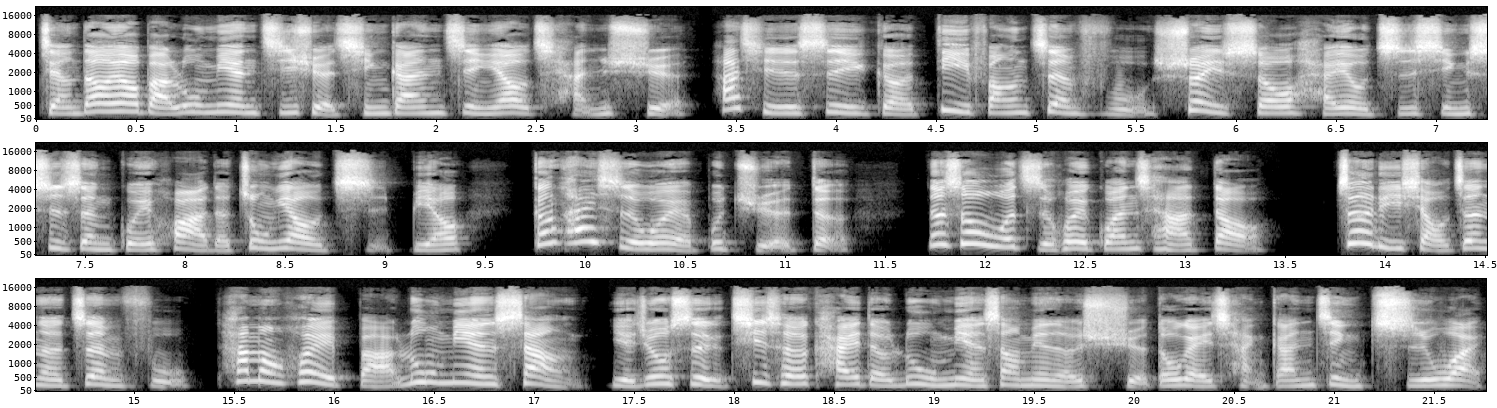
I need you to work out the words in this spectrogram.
讲到要把路面积雪清干净，要铲雪，它其实是一个地方政府税收还有执行市政规划的重要指标。刚开始我也不觉得，那时候我只会观察到。这里小镇的政府，他们会把路面上，也就是汽车开的路面上面的雪都给铲干净之外，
